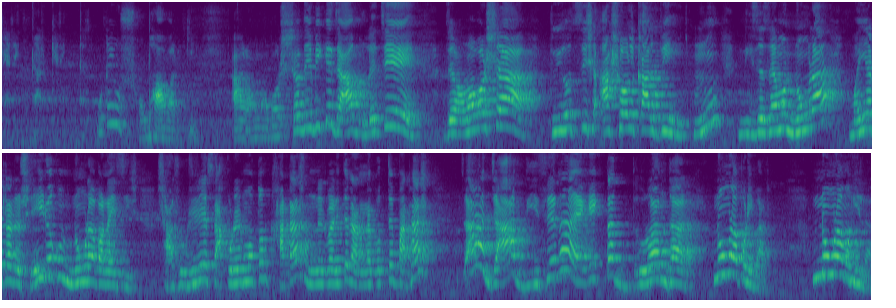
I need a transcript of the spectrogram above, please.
ক্যারেক্টার ক্যারেক্টার ওটাই ওর স্বভাব আর কি। আর অমাবস্যা দেবীকে যা বলেছে যে, অমাবস্যা, তুই হচ্ছিস আসল কালপি, হুম? নিজে যেমন নোংরা, মাইয়াটারও সেই রকম নোংরা বানাইছিস। শাশুড়িরে চাকরের মতন খাটাস, অন্যের বাড়িতে রান্না করতে পাঠাস। যা যা দিছে না, এক একটা ধুরান্ধার, নোংরা পরিবার। নোংরা মহিলা,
